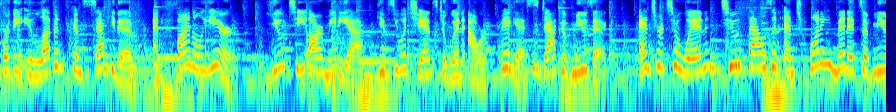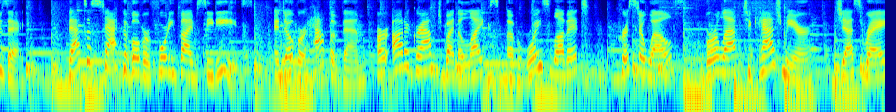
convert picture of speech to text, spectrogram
For the 11th consecutive and final year, UTR Media gives you a chance to win our biggest stack of music. Enter to win 2,020 minutes of music. That's a stack of over 45 CDs, and over half of them are autographed by the likes of Royce Lovett, Krista Wells, Burlap to Cashmere, Jess Ray,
